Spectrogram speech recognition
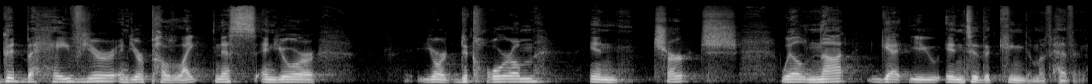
good behavior and your politeness and your your decorum in church will not get you into the kingdom of heaven.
